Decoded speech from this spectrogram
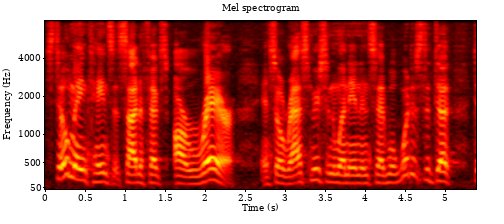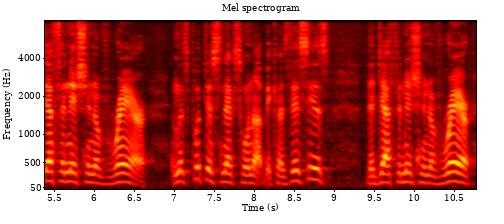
still maintains that side effects are rare. And so Rasmussen went in and said, well, what is the de- definition of rare? And let's put this next one up because this is the definition of rare.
